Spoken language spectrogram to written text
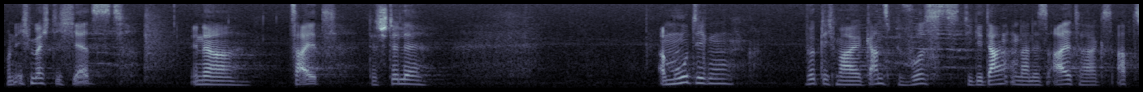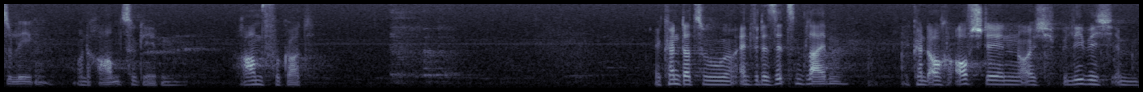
Und ich möchte dich jetzt in der Zeit der Stille ermutigen, wirklich mal ganz bewusst die Gedanken deines Alltags abzulegen und Raum zu geben. Raum für Gott. Ihr könnt dazu entweder sitzen bleiben, ihr könnt auch aufstehen, euch beliebig im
